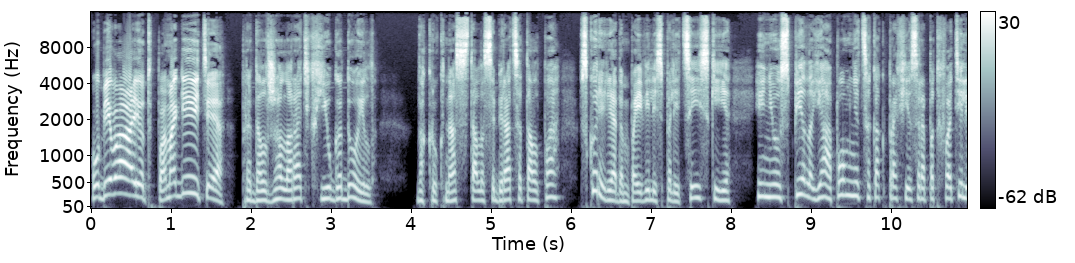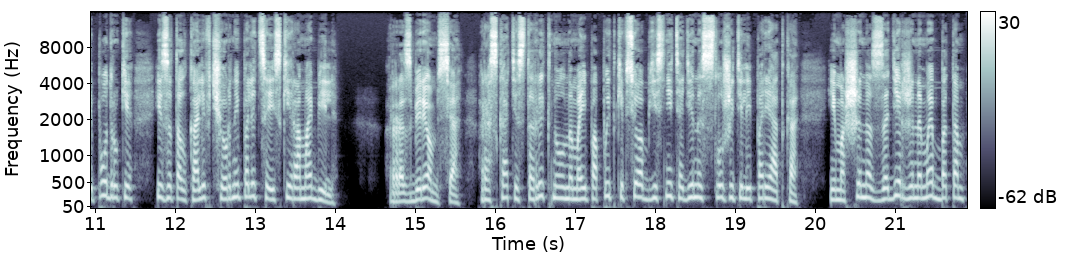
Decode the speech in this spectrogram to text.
«Убивают! Помогите!» Продолжал орать Хьюго Дойл. Вокруг нас стала собираться толпа, вскоре рядом появились полицейские – и не успела я опомниться, как профессора подхватили под руки и затолкали в черный полицейский ромобиль. «Разберемся», – раскатисто рыкнул на мои попытки все объяснить один из служителей порядка, и машина с задержанным Эбботом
